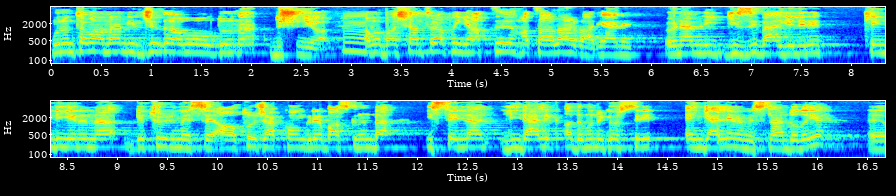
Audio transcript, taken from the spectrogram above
bunun tamamen bir cadı avı olduğunu düşünüyor. Ama Başkan Trump'ın yaptığı hatalar var. Yani önemli gizli belgelerin kendi yanına götürülmesi, 6 Ocak kongre baskınında istenilen liderlik adımını gösterip engellememesinden dolayı e,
